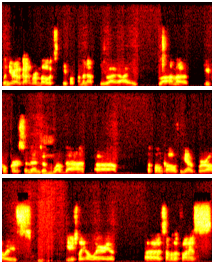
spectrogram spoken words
when you're out on remotes, people coming up to you. I, I I'm a people person and just mm-hmm. love that. Um, the phone calls we get were always usually hilarious. Uh, some of the funnest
